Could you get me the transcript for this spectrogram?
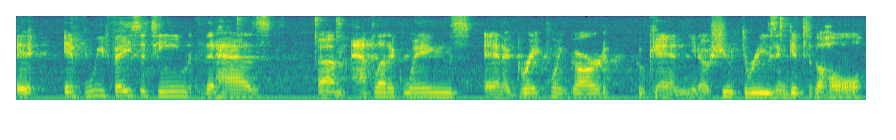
it, if we face a team that has um, athletic wings and a great point guard who can, you know, shoot threes and get to the hole,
